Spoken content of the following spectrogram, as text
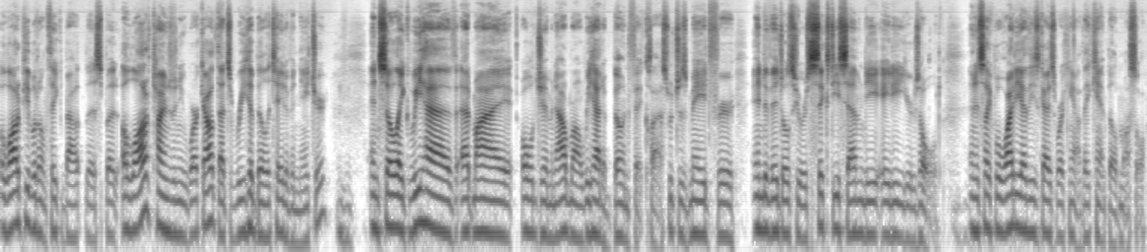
a lot of people don't think about this, but a lot of times when you work out, that's rehabilitative in nature. Mm-hmm. And so, like we have at my old gym in Albemarle, we had a bone fit class, which was made for individuals who are 60, 70, 80 years old. Mm-hmm. And it's like, well, why do you have these guys working out? They can't build muscle.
